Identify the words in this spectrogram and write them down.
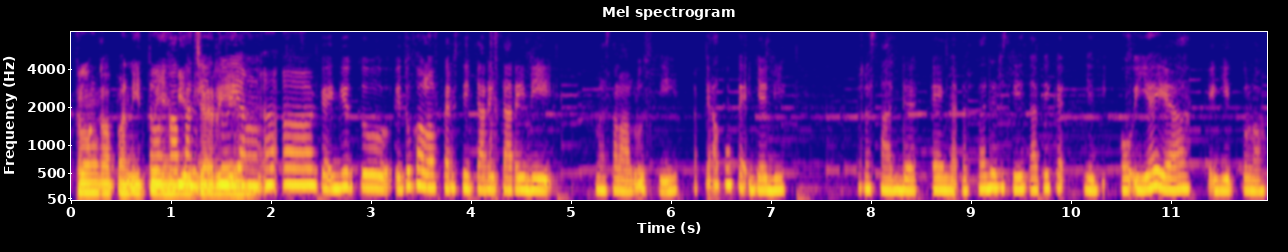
Kelengkapan itu yang dia Kelengkapan cari itu ya. yang eh, eh, kayak gitu itu kalau versi cari-cari di masa lalu sih tapi aku kayak jadi tersadar eh nggak tersadar sih tapi kayak jadi oh iya ya kayak gitu loh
